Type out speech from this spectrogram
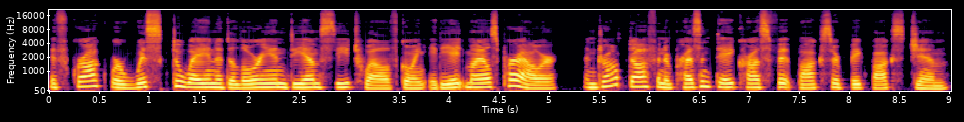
If Grok were whisked away in a DeLorean DMC 12 going 88 miles per hour and dropped off in a present day CrossFit box or big box gym,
